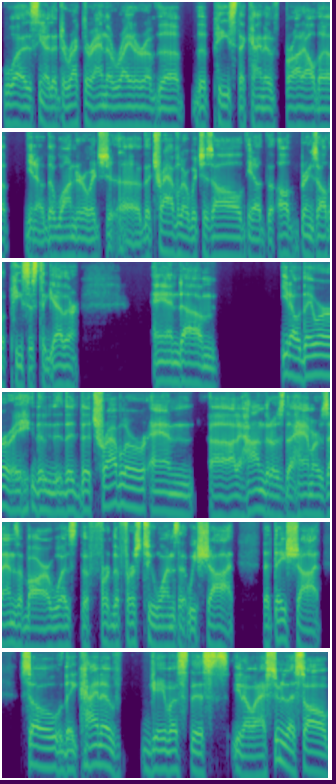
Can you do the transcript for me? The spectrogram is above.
was, you know, the director and the writer of the the piece that kind of brought all the, you know, the Wanderer, which uh, the Traveler, which is all, you know, the, all brings all the pieces together, and um, you know, they were the the the Traveler and uh, Alejandro's The Hammer Zanzibar was the for the first two ones that we shot that they shot. So they kind of gave us this, you know, and as soon as I saw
